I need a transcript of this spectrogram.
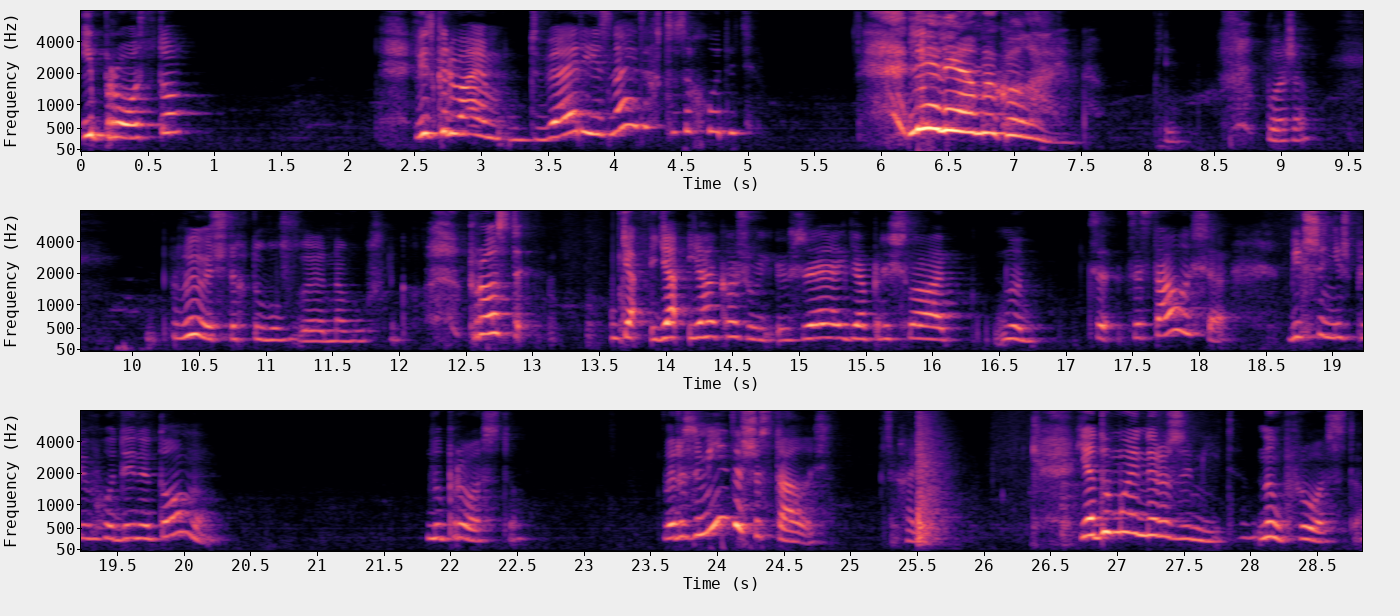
І просто відкриваємо двері, і знаєте, хто заходить? Лілія Миколаївна. Блін, Боже. Вибачте, хто був е, на вусниках. Просто я, я, я кажу, вже я прийшла. Ну, це, це сталося більше, ніж півгодини тому. Ну просто. Ви розумієте, що сталося? Взагалі? Я думаю, не розумієте. Ну просто.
